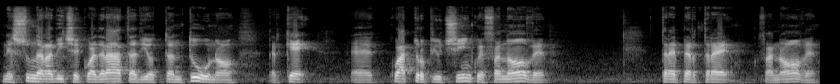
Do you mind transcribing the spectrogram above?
nessuna radice quadrata di 81, perché eh, 4 più 5 fa 9, 3x3 fa 9,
